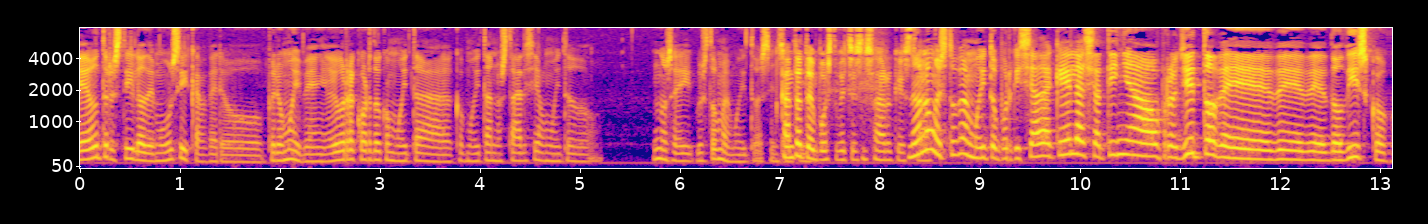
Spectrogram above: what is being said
É outro estilo de música, pero pero moi ben. Eu recordo con moita con moita nostalgia, moito non sei, gustoume moito a sensación. Canto tempo estuveches nesa orquesta? Non, non estuve moito, porque xa daquela xa tiña o proxecto de, de, de, do disco.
